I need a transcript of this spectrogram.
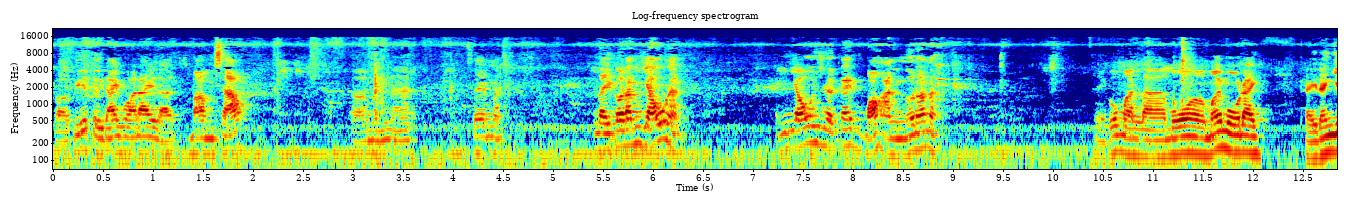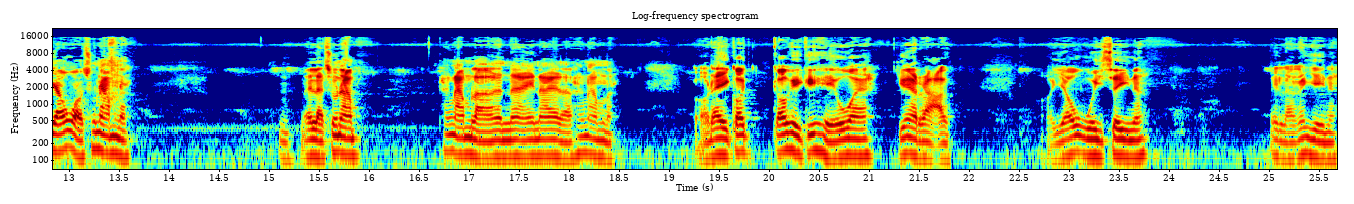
rồi phía từ đây qua đây là 36 rồi ờ, mình à, xem nè. Đây có đánh dấu nè. Đánh dấu cái bỏ hành của nó nè. Này, của mình là mua, mới mua đây. Thì đánh dấu vào số 5 nè. Ừ, đây là số 5 tháng 5 là, nay nay là tháng 5 nè. Còn đây có có ghi ký hiệu à, chữ R. Rồi dấu QC nữa. Đây là cái gì nè?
